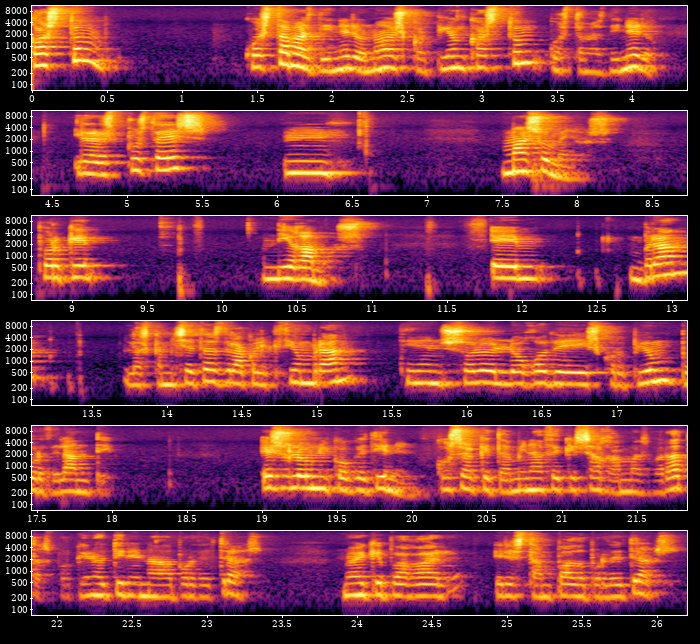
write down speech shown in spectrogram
Custom cuesta más dinero, ¿no? Escorpión Custom cuesta más dinero. Y la respuesta es mm, más o menos. Porque, digamos, eh, Brand, las camisetas de la colección Brand tienen solo el logo de escorpión por delante. Eso es lo único que tienen, cosa que también hace que salgan más baratas, porque no tienen nada por detrás. No hay que pagar el estampado por detrás.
